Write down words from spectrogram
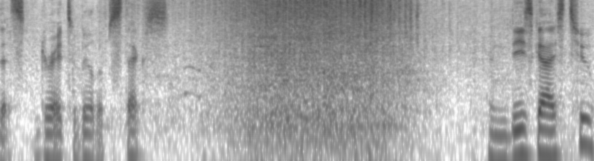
That's great to build up stacks. And these guys too.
